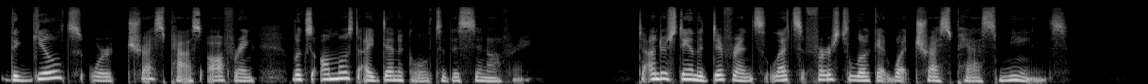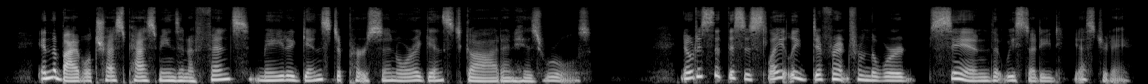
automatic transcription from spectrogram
The guilt or trespass offering looks almost identical to the sin offering. To understand the difference, let's first look at what trespass means. In the Bible, trespass means an offense made against a person or against God and his rules. Notice that this is slightly different from the word sin that we studied yesterday.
